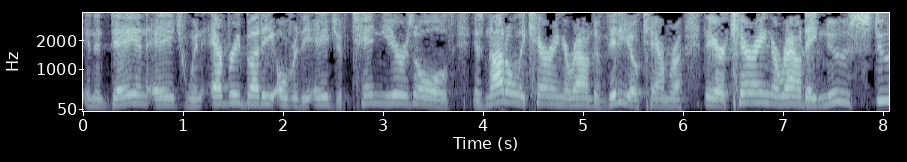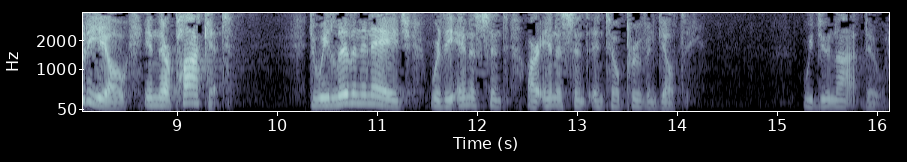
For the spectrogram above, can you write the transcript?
in a day and age when everybody over the age of 10 years old is not only carrying around a video camera, they are carrying around a news studio in their pocket. Do we live in an age where the innocent are innocent until proven guilty? We do not, do we?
